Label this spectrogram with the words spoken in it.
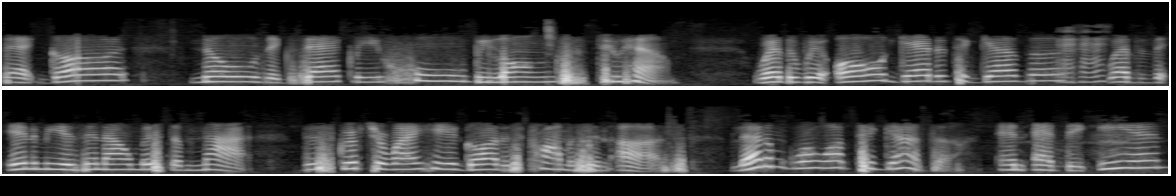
that God knows exactly who belongs to Him whether we're all gathered together, mm-hmm. whether the enemy is in our midst or not. This scripture right here, God is promising us. Let them grow up together. And at the end,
